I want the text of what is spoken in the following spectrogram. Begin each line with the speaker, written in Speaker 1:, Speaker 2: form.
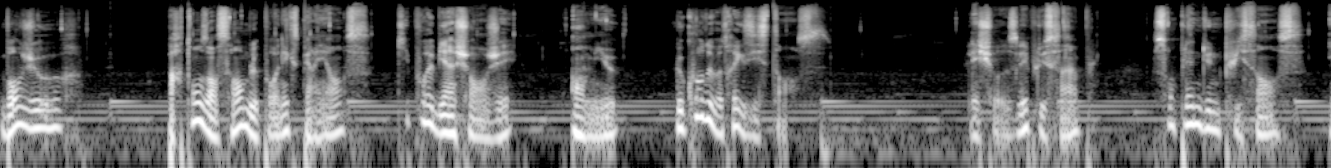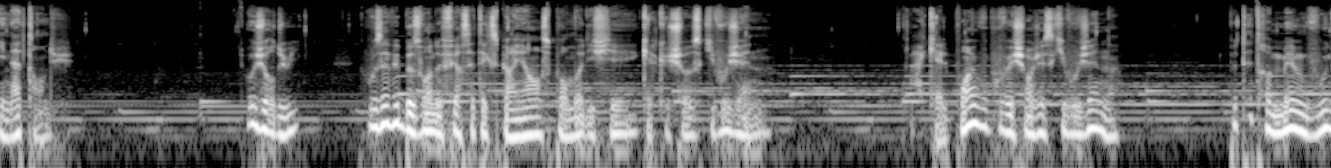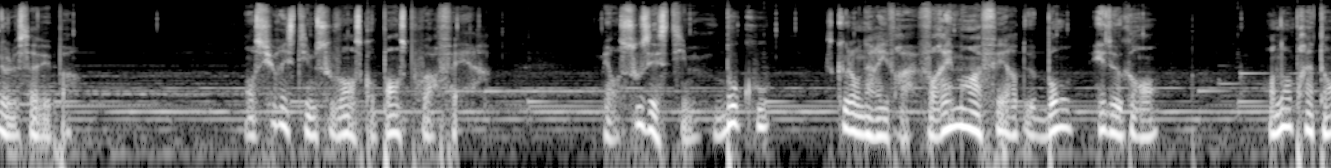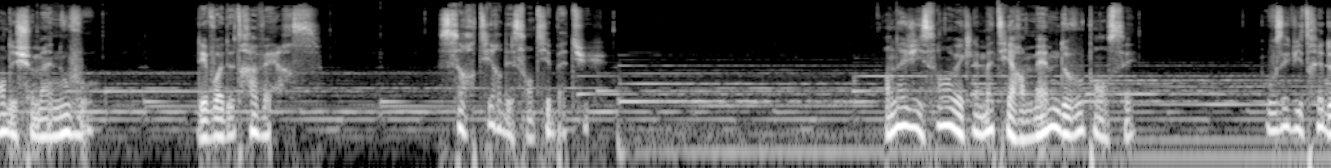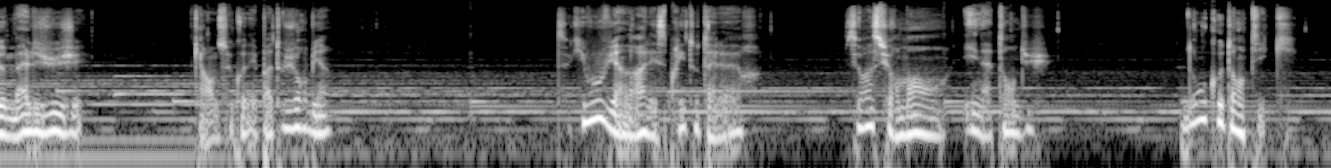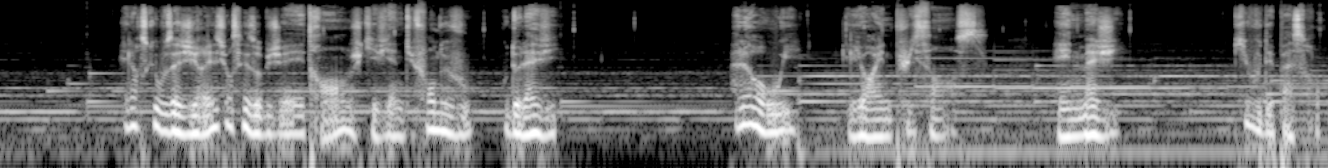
Speaker 1: Bonjour. Partons ensemble pour une expérience qui pourrait bien changer, en mieux, le cours de votre existence. Les choses les plus simples sont pleines d'une puissance inattendue. Aujourd'hui, vous avez besoin de faire cette expérience pour modifier quelque chose qui vous gêne. À quel point vous pouvez changer ce qui vous gêne? Peut-être même vous ne le savez pas. On surestime souvent ce qu'on pense pouvoir faire, mais on sous-estime beaucoup ce que l'on arrivera vraiment à faire de bon et de grand en empruntant des chemins nouveaux, des voies de traverse, sortir des sentiers battus. En agissant avec la matière même de vos pensées, vous éviterez de mal juger, car on ne se connaît pas toujours bien. Qui vous viendra à l'esprit tout à l'heure sera sûrement inattendu, donc authentique. Et lorsque vous agirez sur ces objets étranges qui viennent du fond de vous ou de la vie, alors oui, il y aura une puissance et une magie qui vous dépasseront.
